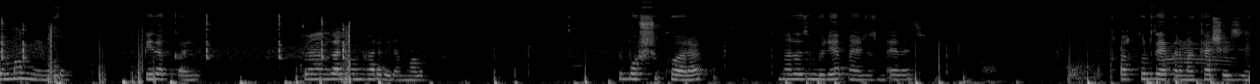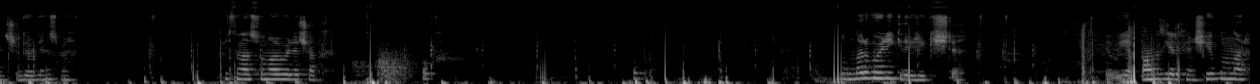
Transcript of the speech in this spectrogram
Ben mal mıyım oğlum? Bir dakika yok. Ben galiba harbiden malım. Bir boşluk koyarak. Bunları zaten böyle yapmayacağız mı? Evet. Parkur da yaparım arkadaşlar sizin için gördünüz mü? Bir tane sonra böyle çak. Hop. Hop. Bunları böyle girecek işte. Ya, Yapmamız gereken şey bunlar.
